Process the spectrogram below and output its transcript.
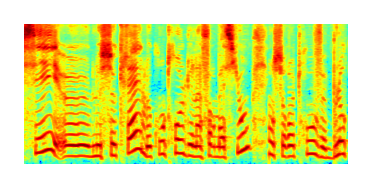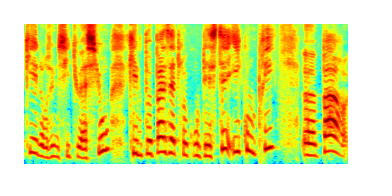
c'est le secret, le contrôle de l'information. On se retrouve bloqué dans une situation qui ne peut pas être contestée, y compris par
